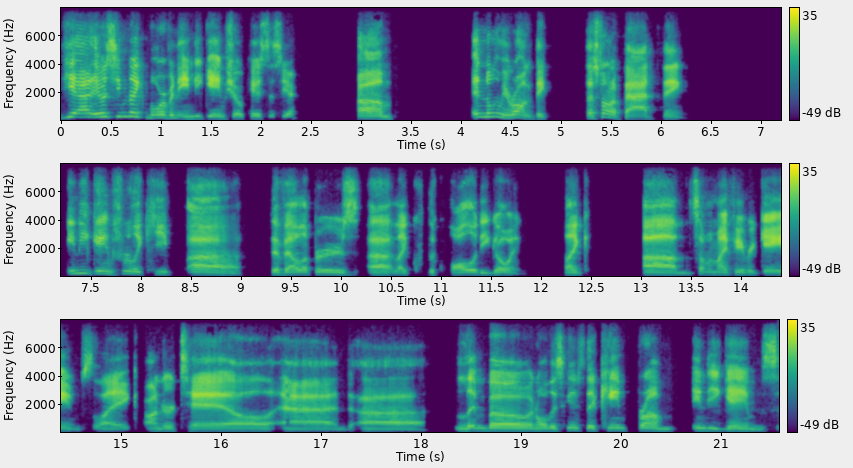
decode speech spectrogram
yeah, it was seemed like more of an indie game showcase this year. Um, and don't get me wrong, they that's not a bad thing. Indie games really keep uh developers uh like the quality going. Like um some of my favorite games like Undertale and uh Limbo and all these games they came from indie games,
